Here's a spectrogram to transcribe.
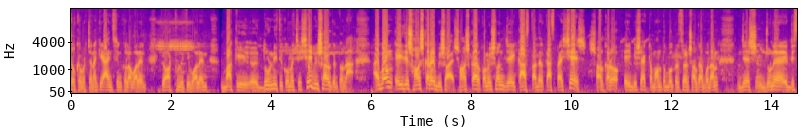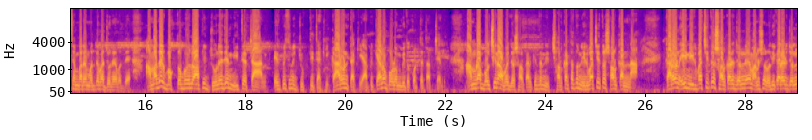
চোখে পড়ছে না। কি আইন শৃঙ্খলা বলেন, কি অর্থনীতি বলেন, বা কি দুর্নীতি কমেছে, সেই বিষয়েও কিন্তু না। এবং এই যে সংস্কারের বিষয়, সংস্কার কমিশন যে কাজ, তাদের কাজ প্রায় শেষ। সরকারও এই বিষয়ে একটা মন্তব্য করেছিলেন সরকার প্রধান যে জুনে, ডিসেম্বরের মধ্যে বা জুনের মধ্যে। আমাদের বক্তব্য হলো, আপনি জুনে যে নিতে চান, এর পিছনে যুক্তিটা কি? কারণটা কি? আপনি কেন প্রলম্বিত করতে চাচ্ছেন? আমরা বলছি না অবৈধ সরকার, কিন্তু সরকারটা তো নির্বাচিত সরকার না। কারণ এই নির্বাচিত সরকারের জন্য, মানুষের অধিকারের জন্য,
